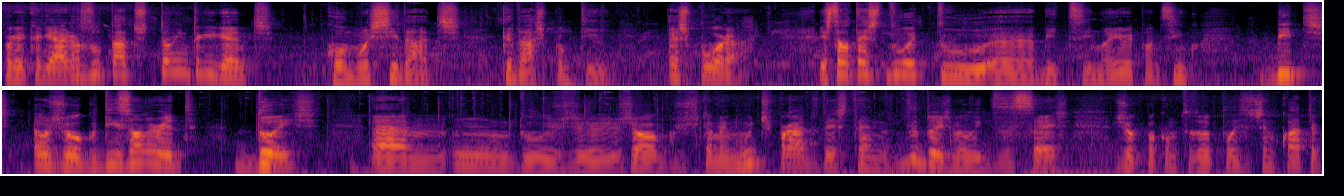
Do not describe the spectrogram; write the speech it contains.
para criar resultados tão intrigantes como as cidades que dás por ti a explorar. Este é o teste do 8 uh, bits e meio, 8.5 bits. É o jogo Dishonored 2, um, dos eh, jogos também muito esperados deste ano de 2016. Jogo para computador, PlayStation 4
